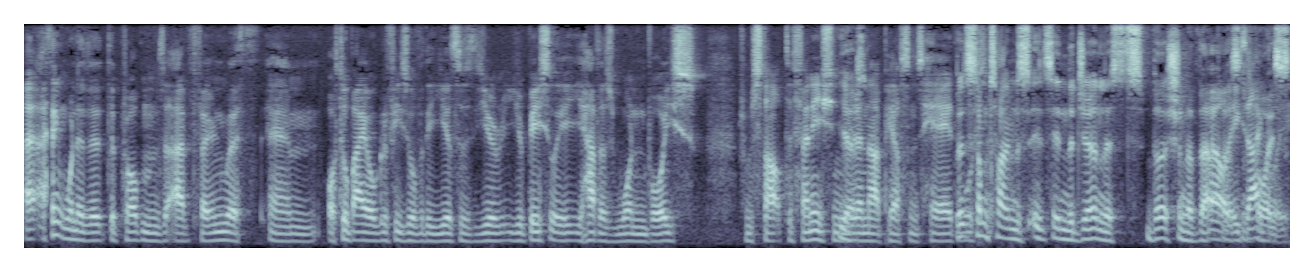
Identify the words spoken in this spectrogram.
I, I, think one of the, the problems that I've found with um, autobiographies over the years is you're, you're basically, you have this one voice from start to finish, and yes. you're in that person's head. But sometimes it's in the journalist's version of that well, person's exactly. voice.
